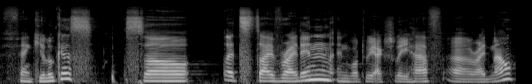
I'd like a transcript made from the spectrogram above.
Thank you, Lukas. So let's dive right in and what we actually have uh, right now.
